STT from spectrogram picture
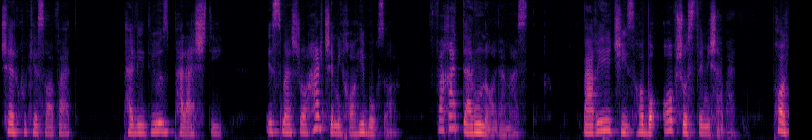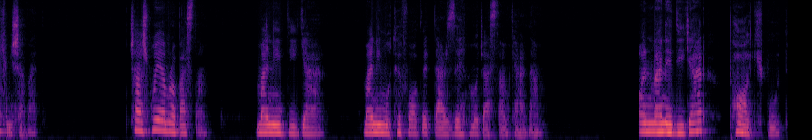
چرک و کسافت. پلیدیوز پلشتی. اسمش را هر چه می‌خواهی بگذار. فقط درون آدم است. بقیه چیزها با آب شسته می شود. پاک می شود. چشمهایم را بستم. منی دیگر. منی متفاوت در ذهن مجسم کردم. آن من دیگر پاک بود.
